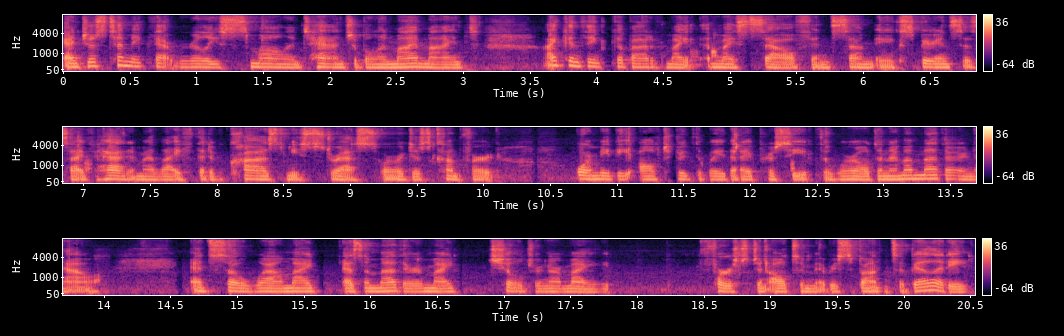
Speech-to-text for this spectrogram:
And just to make that really small and tangible in my mind, I can think about my, myself and some experiences I've had in my life that have caused me stress or discomfort or maybe altered the way that I perceive the world. And I'm a mother now. And so while my as a mother, my children are my first and ultimate responsibility,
